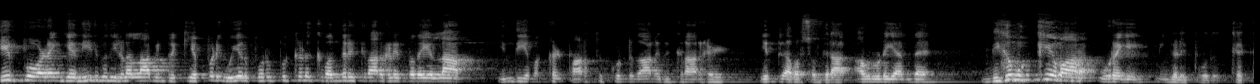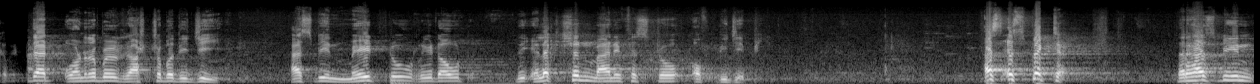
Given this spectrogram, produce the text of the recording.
தீர்ப்பு வழங்கிய நீதிபதிகள் எல்லாம் இன்றைக்கு எப்படி உயர் பொறுப்புகளுக்கு வந்திருக்கிறார்கள் என்பதையெல்லாம் இந்திய மக்கள் பார்த்து கொண்டுதான் இருக்கிறார்கள் என்று அவர் சொல்கிறார். அவருடைய அந்த மிக முக்கியமான உரையை நீங்கள் இப்போது கேட்க வேண்டும். That Honorable Rashtrapati ji has been made to read out the election manifesto of BJP. As expected, there has been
